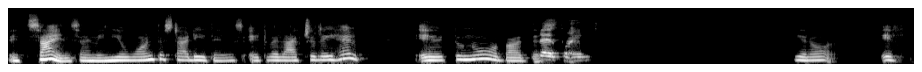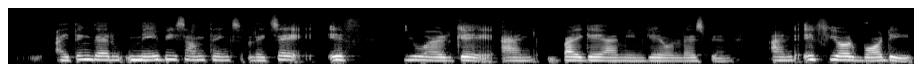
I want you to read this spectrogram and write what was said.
it's science. I mean you want to study things. It will actually help uh, to know about this fair point you know if i think there may be some things like say if you are gay and by gay i mean gay or lesbian and if your body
